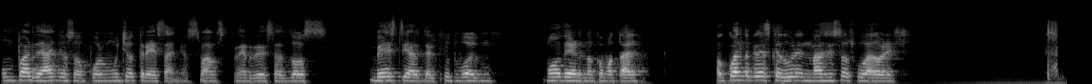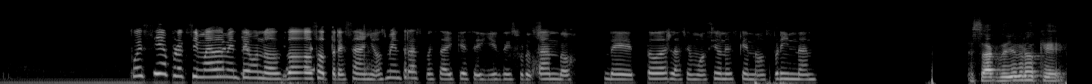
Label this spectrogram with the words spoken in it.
un par de años o por mucho tres años vamos a tener de esas dos bestias del fútbol moderno como tal. ¿O cuánto crees que duren más estos jugadores? Pues sí, aproximadamente unos dos o tres años, mientras pues hay que seguir disfrutando de todas las emociones que nos brindan. Exacto, yo creo que,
